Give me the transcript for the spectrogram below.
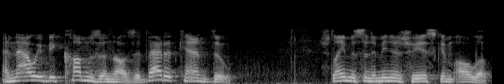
and now he becomes a Nazir. That it can't do. Olav.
